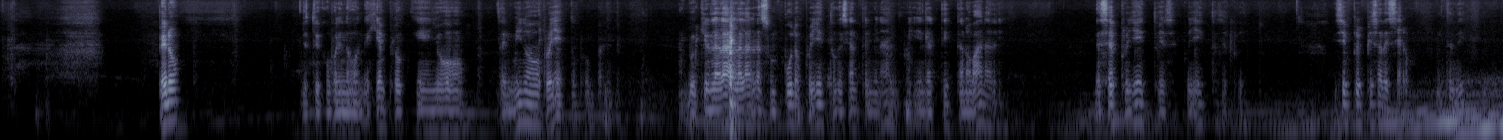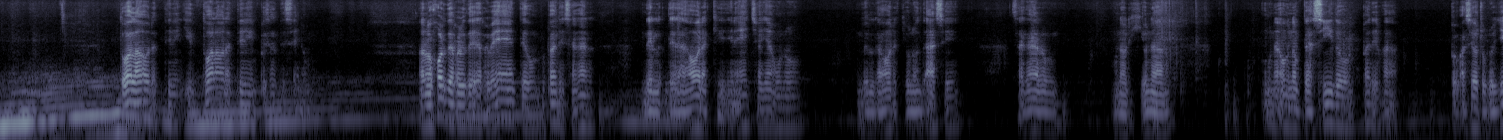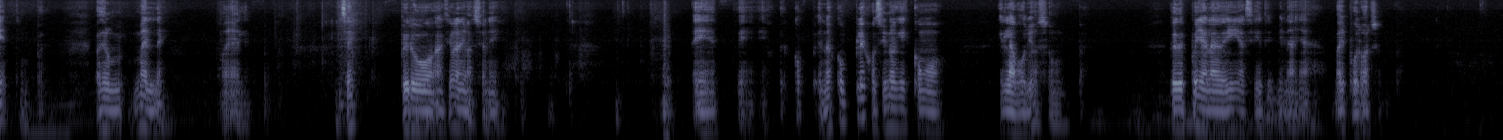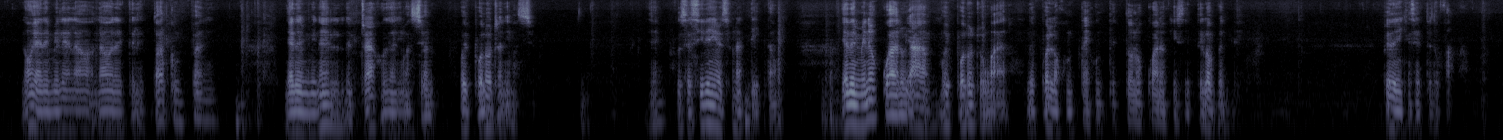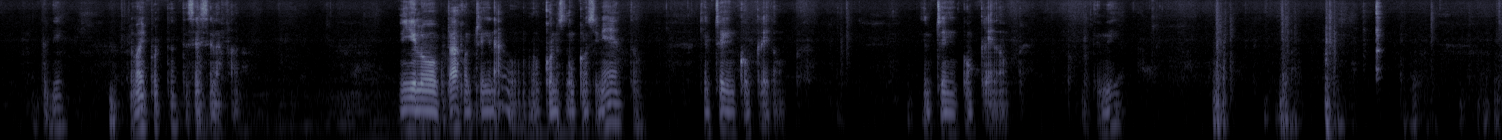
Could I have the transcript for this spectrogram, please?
Pero yo estoy componiendo con ejemplo que yo termino proyectos. Porque la, la, la larga son puros proyectos que se van terminando y el artista no para de, de hacer proyectos y hacer proyectos, hacer proyectos. Y siempre empieza de cero, ¿entendí? Todas las obras tienen que, todas las tienen que empezar de cero. A lo mejor de, de repente, compadre, sacar de, de las obras que tiene hechas ya uno, de las obras que uno hace, sacar un, una, una, una, un pedacito, para, para hacer otro proyecto, para hacer un medley, ¿sí? Pero hacer una animación es, no es complejo, sino que es como, laborioso. Pero después ya la veía así termina ya, vais por otra. No, ya terminé la, la obra intelectual, compadre. Ya terminé el, el trabajo de animación. Voy por otra animación. Entonces así tiene ser un artista. Ya terminé un cuadro, ya voy por otro cuadro. Después lo junté, junté todos los cuadros que hiciste y los vendí. Pero tienes que hacerte tu fama. ¿Entendí? Lo más importante es hacerse la fama. Y que los trabajos entreguen algo, un conocimiento, que entreguen concreto. Que entreguen concreto. ¿Entendí?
